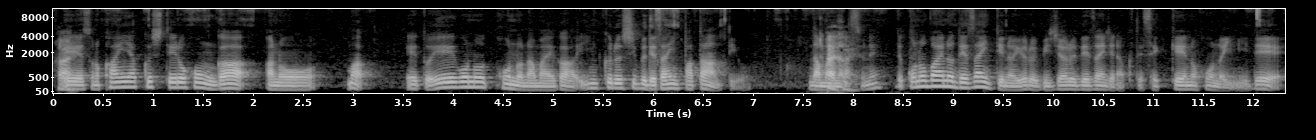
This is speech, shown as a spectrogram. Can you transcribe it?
はい。えーその簡約している本があの、まあえー、と英語の本の名前がインクルーシブデザインパターンっていう名前なんですよね。でこの場合のデザインっていうのはいわゆるビジュアルデザインじゃなくて設計の方の意味で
